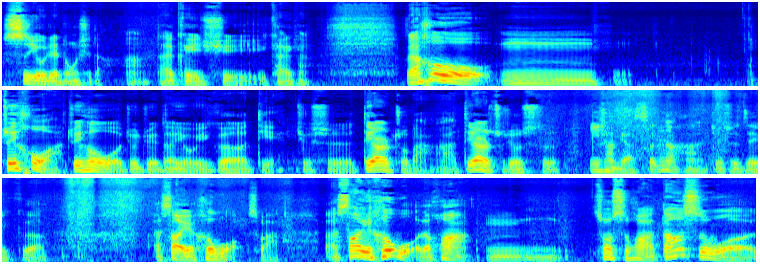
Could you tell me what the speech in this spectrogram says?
是有点东西的啊，大家可以去看一看。然后嗯，最后啊，最后我就觉得有一个点，就是第二组吧啊，第二组就是印象比较深的哈，就是这个少爷和我是吧？呃，少爷和我的话，嗯，说实话，当时我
